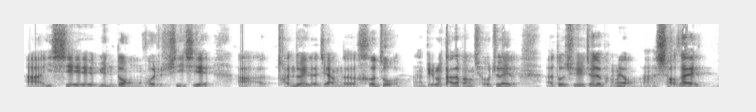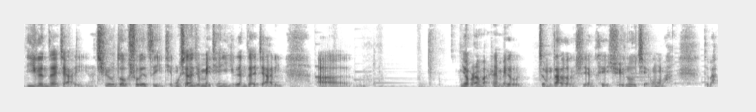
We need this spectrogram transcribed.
啊一些运动或者是一些啊团队的这样的合作啊，比如打打棒球之类的啊，多去交交朋友啊，少在一个人在家里。其实都说给自己听，我现在就每天一个人在家里啊，要不然晚上也没有这么大段的时间可以去录节目嘛，对吧？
